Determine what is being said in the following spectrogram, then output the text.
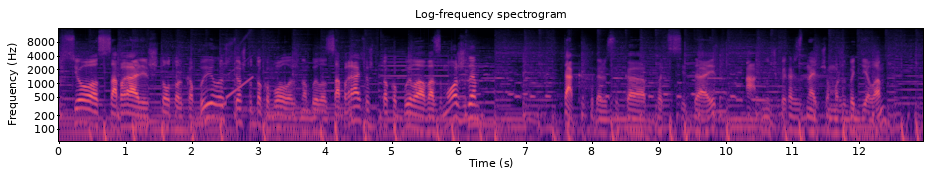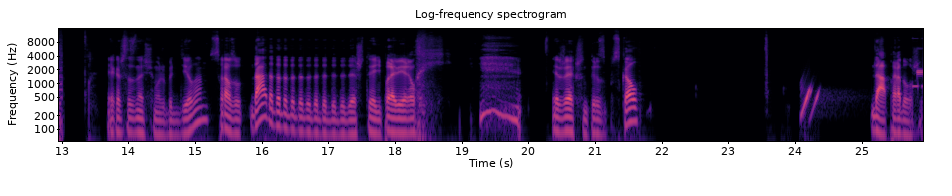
все собрали, что только было, все, что только можно было собрать, все, что только было возможным. Так, даже слегка подседает. А, минуточку, я, кажется, знаю, в чем может быть дело. Я, кажется, знаю, в чем может быть дело. Сразу... Да-да-да-да-да-да-да-да-да-да, что я не проверил. Я же экшен перезапускал. Да, продолжим.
